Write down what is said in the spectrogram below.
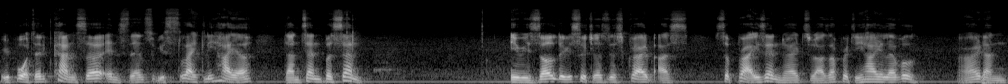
reported cancer incidence to be slightly higher than 10%. A result the researchers described as surprising, right? So that's a pretty high level, right? And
